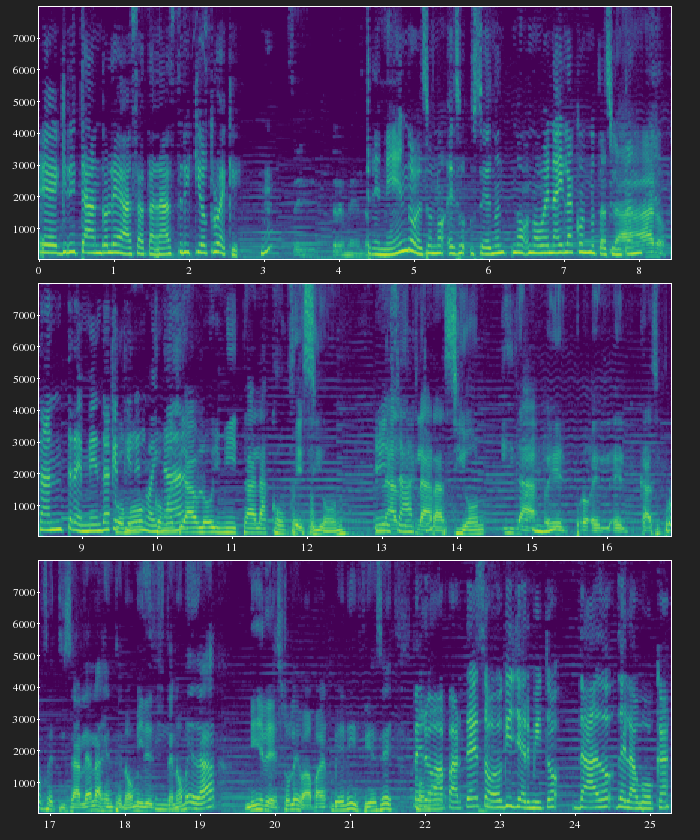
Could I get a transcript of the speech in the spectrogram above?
eh, gritándole a Satanás triqui o trueque. ¿Mm? Sí, tremendo. Tremendo, eso no, eso, ustedes no, no, no ven ahí la connotación Claro. tan, tan tremenda que ¿Cómo, tiene, no hay cómo el diablo imita la confesión, la declaración y la, el, pro- el- el casi profetizarle a la gente, no, mire, si usted no me da, mire, esto le va a venir, fíjese. Pero cómo- aparte de todo, Guillermito, dado de la boca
